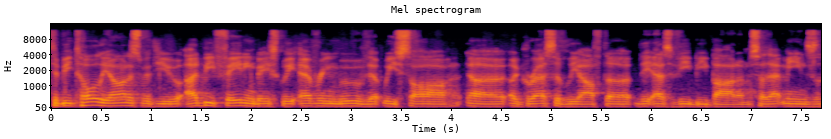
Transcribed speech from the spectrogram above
to be totally honest with you, I'd be fading basically every move that we saw uh, aggressively off the the SVB bottom. So that means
